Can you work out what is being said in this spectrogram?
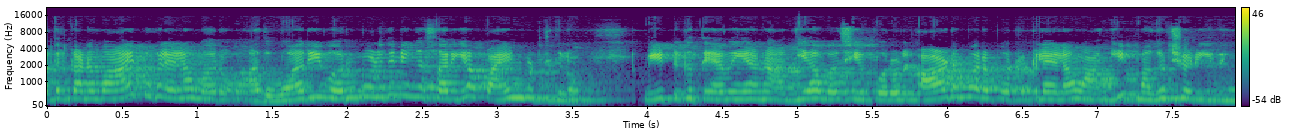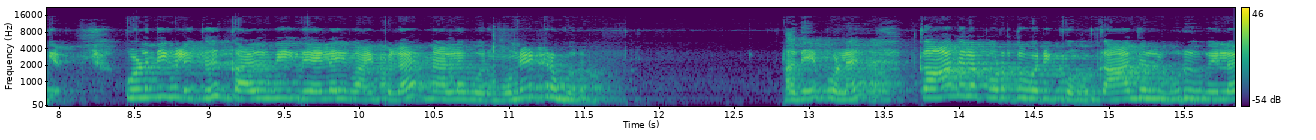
அதற்கான வாய்ப்புகள் எல்லாம் வரும். அது மாதிரி வரும்பொழுது நீங்கள் சரியாக பயன்படுத்திக்கணும். வீட்டுக்கு தேவையான அத்தியாவசிய பொருள் ஆடம்பர பொருட்களை எல்லாம் வாங்கி மகிழ்ச்சி அடைவீங்க. குழந்தைகளுக்கு கல்வி வேலை வாய்ப்பில் நல்ல ஒரு முன்னேற்றம் வரும். அதே போல் காதலை பொறுத்த வரைக்கும் காதல் உருவில்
